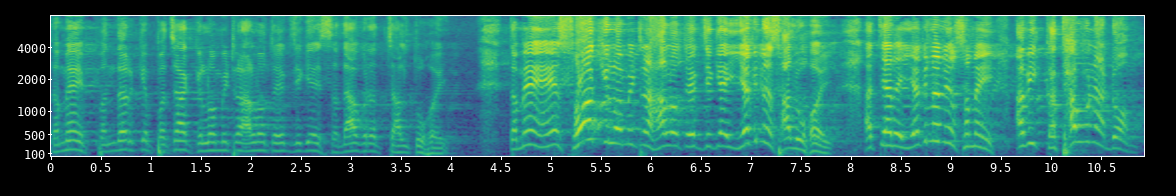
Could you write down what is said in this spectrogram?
તમે પંદર કે પચાસ કિલોમીટર હાલો તો એક જગ્યાએ સદાવ્રત ચાલતું હોય. તમે સો કિલોમીટર હાલો તો એક જગ્યાએ યજ્ઞ ચાલુ હોય. અત્યારે યજ્ઞનો સમય આવી કથાઓના ડોમ.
